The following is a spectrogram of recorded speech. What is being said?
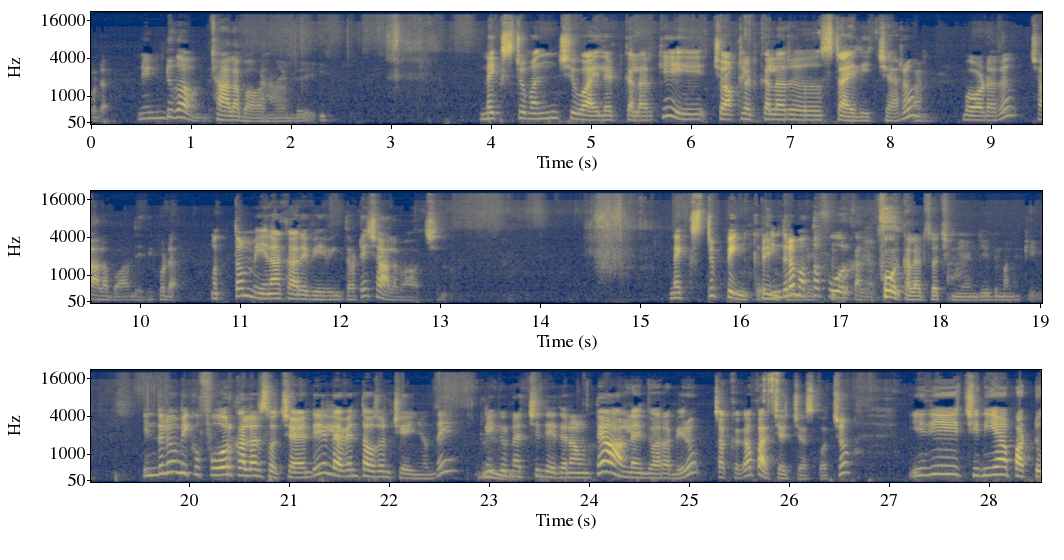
కూడా. నిండుగా ఉంది. చాలా బాగుందండి. నెక్స్ట్ మంచి వైలెట్ కలర్కి చాక్లెట్ కలర్ స్టైల్ ఇచ్చారు. బోర్డర్ చాలా బాగుంది ఇది కూడా. మొత్తం మీనాకారి వీవింగ్ తోటి చాలా బాగా వచ్చింది. Next pink. ఇందులో అండి. మొత్తం ఫోర్ కలర్స్ ఫోర్ కలర్స్ వచ్చినాయండి ఇది మనకి. ఇందులో మీకు ఫోర్ కలర్స్ వచ్చాయండి. లెవెన్ థౌజండ్ చేంజ్ ఉంది. మీకు నచ్చింది ఏదైనా ఉంటే ఆన్లైన్ ద్వారా మీరు చక్కగా పర్చేజ్ చేసుకోవచ్చు. ఇది చినియా పట్టు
